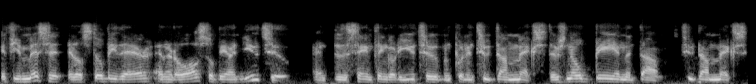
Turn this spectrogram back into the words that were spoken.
If you miss it, it'll still be there and it'll also be on YouTube. And do the same thing. Go to YouTube and put in Two Dumb Mix. There's no B in the dumb. Two Dumb Mix.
